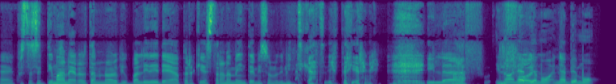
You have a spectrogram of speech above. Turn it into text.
eh, questa settimana in realtà non ho la più pallida idea perché stranamente mi sono dimenticato di aprire il, Ah, il no, ne foglio. abbiamo, ne abbiamo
